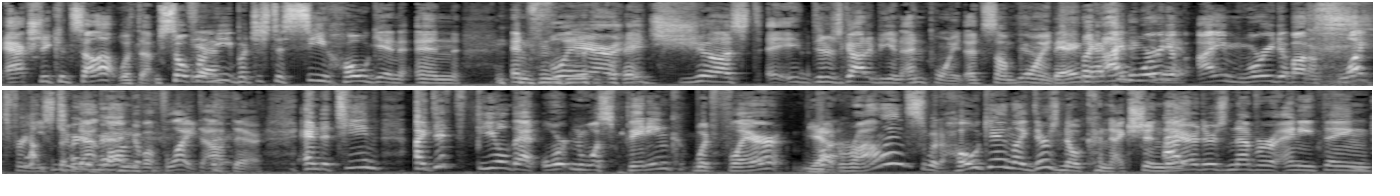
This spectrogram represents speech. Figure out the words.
actually can sell out with them. So for Yeah. me, but just to see Hogan and and Flair, it just it, there's got to be an endpoint at some point. Barry like I'm worried. ab- I am worried about a flight for these two. That long of a flight out there, and the team. I did feel that Orton was fitting with Flair, Yeah. but Rollins with Hogan, like there's no connection there. I- there's never anything.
